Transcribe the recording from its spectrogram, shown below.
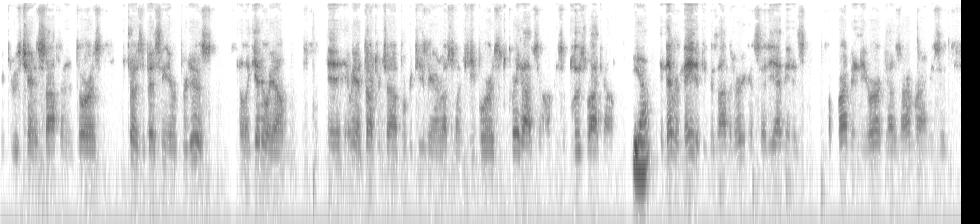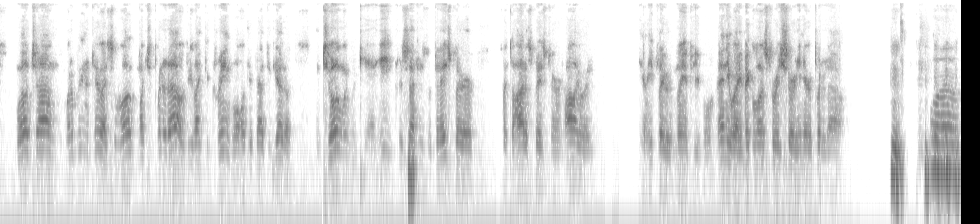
he produced Janis Joplin and the Doors. He thought it was the best thing he ever produced. LA Getaway album. And, and we had Dr. John Booker T. Leon Russell on keyboards. It's a great album. It's a blues rock album. Yeah. He never made it because Ahmet Ertegun said he had me in his apartment in New York, had his arm around me. He said, well, John, what are we going to do? I said, well, why don't you put it out? It'd be like the cream. We'll all get back together. And Joe went with Can He. Chris Evans, the bass player, like the hottest bass player in Hollywood. You know, he played with a million people. Anyway, make a long story short, he never put it out. Hmm. Wow.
